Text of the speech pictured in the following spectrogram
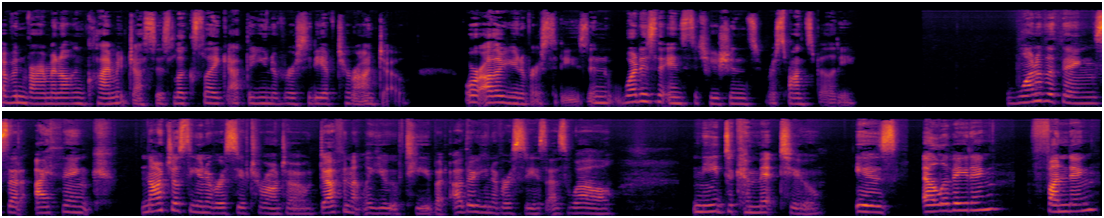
of environmental and climate justice looks like at the University of Toronto or other universities? And what is the institution's responsibility? One of the things that I think not just the University of Toronto, definitely U of T, but other universities as well need to commit to is elevating, funding,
